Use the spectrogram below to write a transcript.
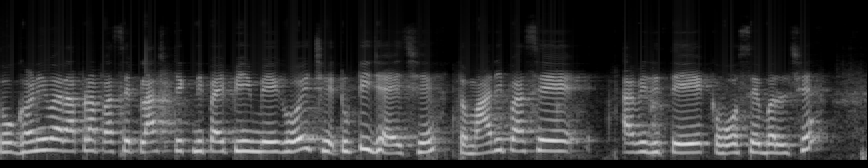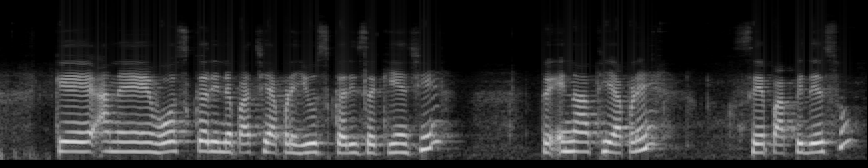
તો ઘણીવાર આપણા પાસે પ્લાસ્ટિકની પાઇપિંગ બેગ હોય છે, તૂટી જાય છે. તો મારી પાસે આવી રીતે એક વોશેબલ છે, કે આને વોશ કરીને પાછી આપણે યુઝ કરી શકીએ છીએ. તો એનાથી આપણે શેપ આપી દઈશું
